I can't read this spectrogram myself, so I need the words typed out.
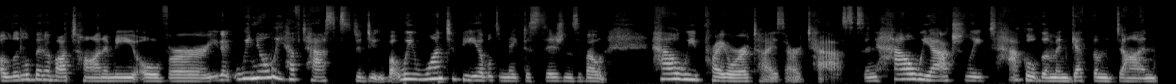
a little bit of autonomy over. You know, we know we have tasks to do, but we want to be able to make decisions about how we prioritize our tasks and how we actually tackle them and get them done.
